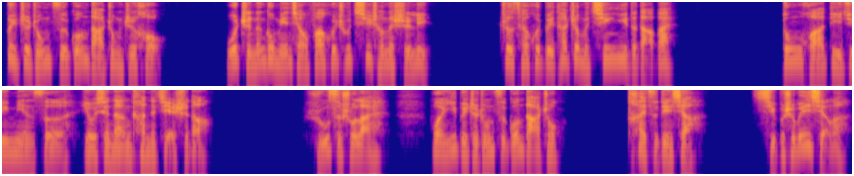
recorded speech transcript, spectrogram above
被这种紫光打中之后，我只能够勉强发挥出七成的实力，这才会被他这么轻易的打败。东华帝君面色有些难看的解释道：“如此说来，万一被这种紫光打中，太子殿下岂不是危险了？”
